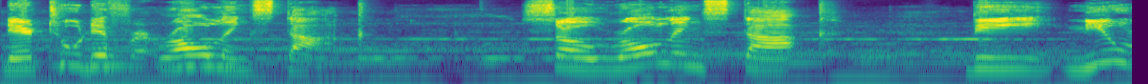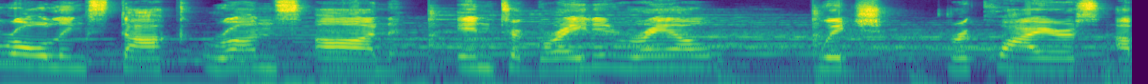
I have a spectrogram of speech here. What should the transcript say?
they're two different rolling stock. So rolling stock the new rolling stock runs on integrated rail, which requires a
